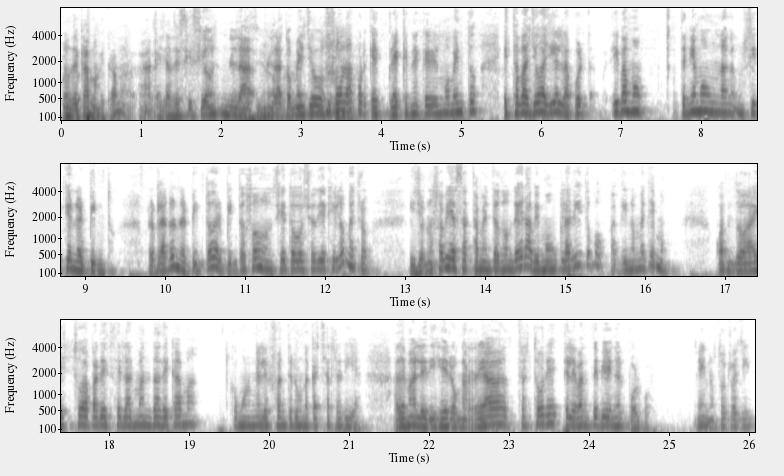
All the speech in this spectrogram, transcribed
Lo de cama. Aquella decisión la, la, tomé yo sola porque es que en aquel momento estaba yo allí en la puerta. Íbamos, teníamos un sitio en el Pinto pero claro, en el Pinto, el Pinto son 7, 8, 10 kilómetros. Y yo no sabía exactamente dónde era. Vimos un clarito, pues aquí nos metemos. Cuando a esto aparece la hermandad de cama, como un elefante en una cacharrería. Además le dijeron a Real Tractores que levante bien el polvo. Y nosotros allí,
